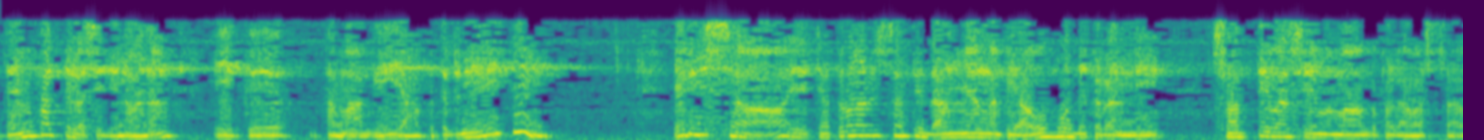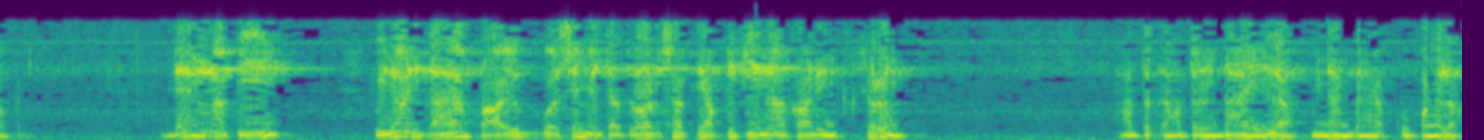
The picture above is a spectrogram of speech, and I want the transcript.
තැන්පත් වෙලා සිටිනවා නම් ඒක තමාගේ යහපතට නෙවෙයි තියෙන්නේ. ඒ නිසා ඒ චතුරාර්ය සත්‍ය ධර්මයන් අපි අවබෝධ කරන්නේ සත්‍ය වශයෙන්ම මාර්ගඵල අවස්ථාවක. දැන් අපි විනාඩි 10ක් ප්‍රායෝගික වශයෙන් මේ චතුරාර්ය සත්‍ය අපි කියන ආකාරයෙන් කරමු. හතර හතර 10 ඉලා විනාඩි 10ක් උපකලා.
